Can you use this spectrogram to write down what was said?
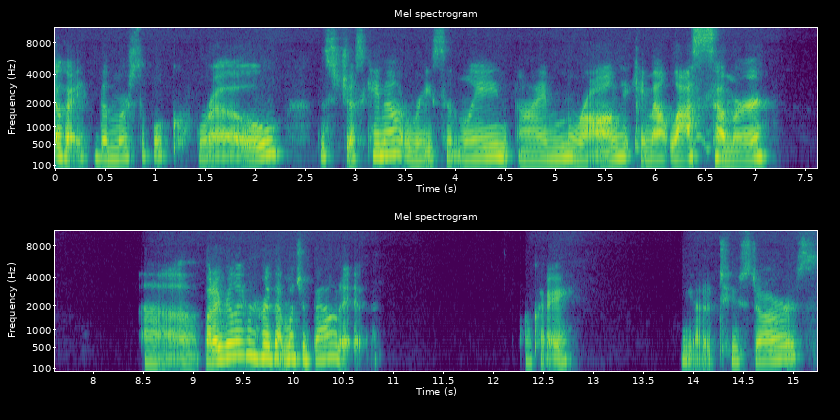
Okay, The Merciful Crow. This just came out recently. I'm wrong. It came out last summer. Uh, but I really haven't heard that much about it. Okay. We got a two stars.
